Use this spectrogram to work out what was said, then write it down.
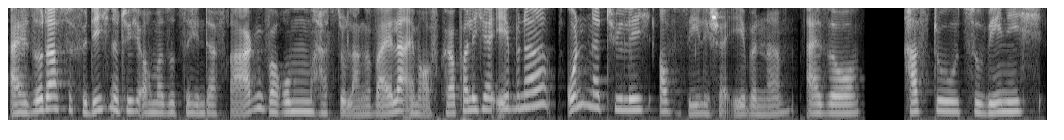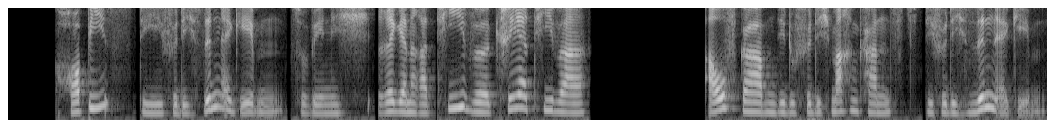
Also darfst du für dich natürlich auch mal so zu hinterfragen, warum hast du Langeweile, einmal auf körperlicher Ebene und natürlich auf seelischer Ebene. Also hast du zu wenig Hobbys, die für dich Sinn ergeben, zu wenig regenerative, kreative Aufgaben, die du für dich machen kannst, die für dich Sinn ergeben.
